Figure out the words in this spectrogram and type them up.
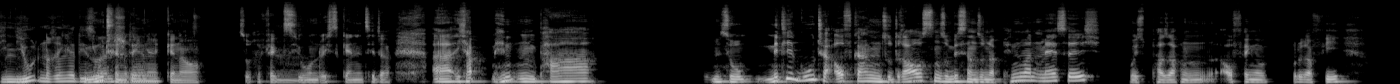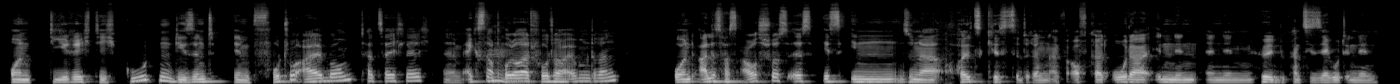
die Newtonringe, die so Newtonringe, genau. So Mhm. Reflexion durch Scannen et cetera. Äh, ich habe hinten 'n paar so mittelgute aufgehangen, so draußen, so 'n bisschen an so 'ner Pinnwand mäßig, wo ich so 'n paar Sachen aufhänge, Fotografie. Und die richtig guten, die sind im Fotoalbum tatsächlich, ähm, extra Hm. Polaroid-Fotoalbum drin. Und alles, was Ausschuss ist, ist in so 'ner Holzkiste drin, einfach aufgereiht oder in den in den Hüllen. Du kannst sie sehr gut in den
